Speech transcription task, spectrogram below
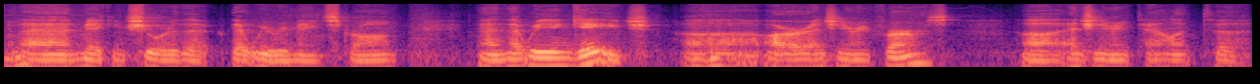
and making sure that, that we remain strong and that we engage uh, our engineering firms, uh, engineering talent to,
